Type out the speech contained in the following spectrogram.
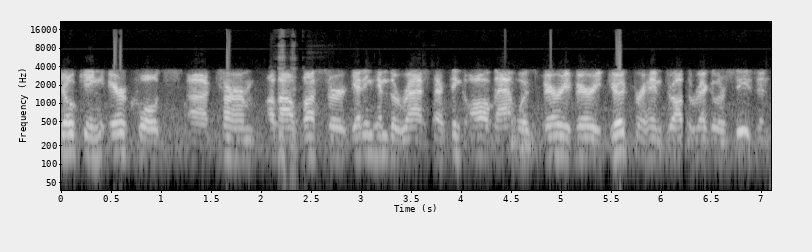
joking air quotes uh, term about Buster getting him the rest. I think all that was very, very good for him throughout the regular season.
